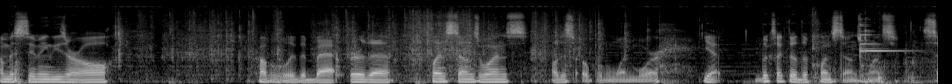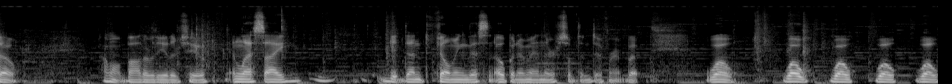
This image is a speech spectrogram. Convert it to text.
I'm assuming these are all probably the bat or the Flintstones ones. I'll just open one more. Yep. Looks like they're the Flintstones ones. So I won't bother with the other two unless I get done filming this and open them and there's something different. But whoa, whoa, whoa, whoa, whoa,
